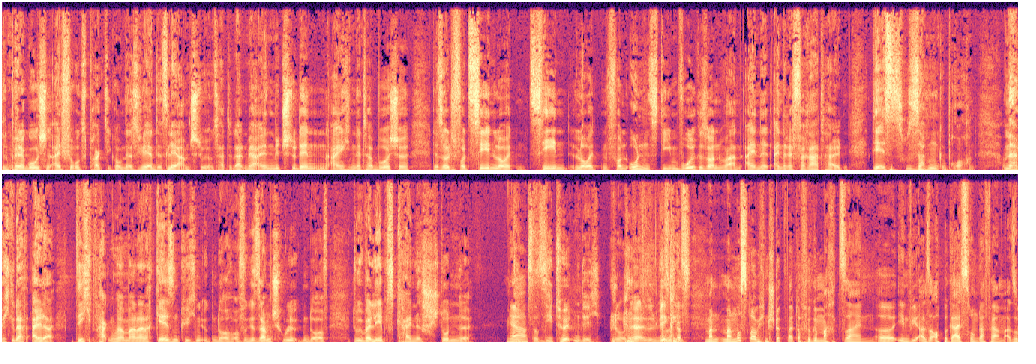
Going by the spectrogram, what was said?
dem pädagogischen Einführungspraktikum, das ich während des Lehramtsstudiums hatte. Da hatten wir einen Mitstudenten, eigentlich ein netter Bursche, der sollte vor zehn Leuten, zehn Leuten von uns, die ihm wohlgesonnen waren, eine, ein Referat halten. Der ist zusammengebrochen. Und da habe ich gedacht, Alter, dich packen wir mal nach Gelsenkirchen-Ückendorf auf die Gesamtschule Ückendorf. Du überlebst keine Stunde. ja, die, die töten dich. So, ne? Also wirklich. Also das, man, man muss, glaube ich, ein Stück weit dafür gemacht sein, äh, irgendwie, also auch Begeisterung dafür haben. Also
